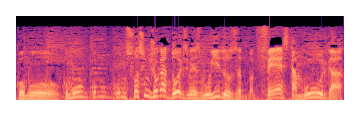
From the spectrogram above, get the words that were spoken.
como como como, como se fossem jogadores mesmo, ídolos, festa, murga,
